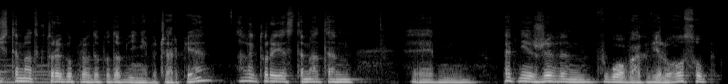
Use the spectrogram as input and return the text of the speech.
temat, którego prawdopodobnie nie wyczerpię, ale który jest tematem pewnie żywym w głowach wielu osób.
